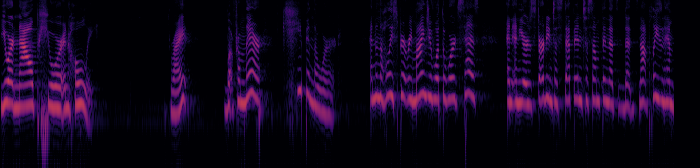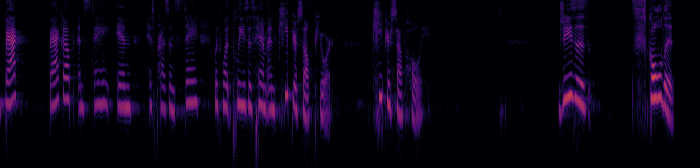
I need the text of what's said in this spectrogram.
You are now pure and holy. Right? But from there, keep in the Word. And then the Holy Spirit reminds you of what the Word says. And, and you're starting to step into something that's, that's not pleasing Him. Back, back up and stay in his presence. Stay with what pleases him and keep yourself pure. Keep yourself holy. Jesus scolded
